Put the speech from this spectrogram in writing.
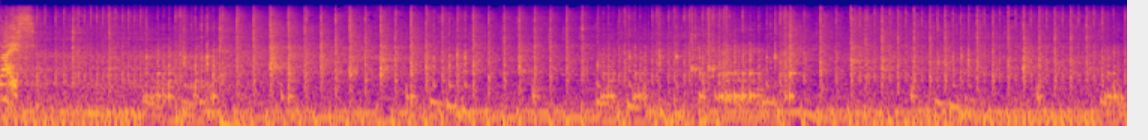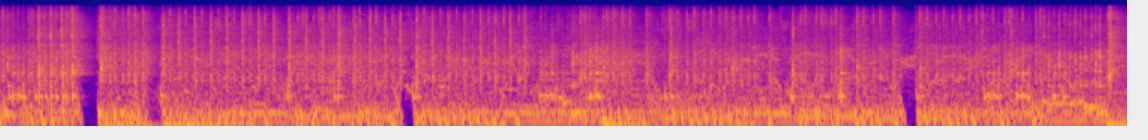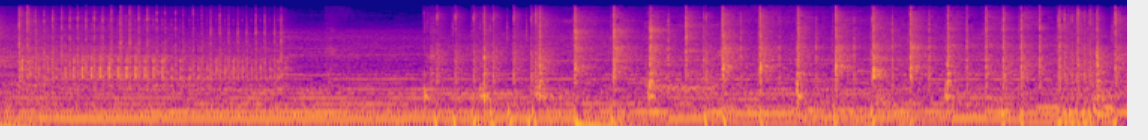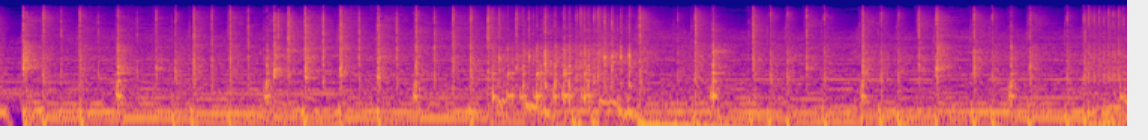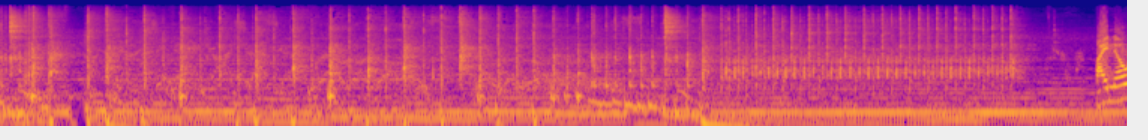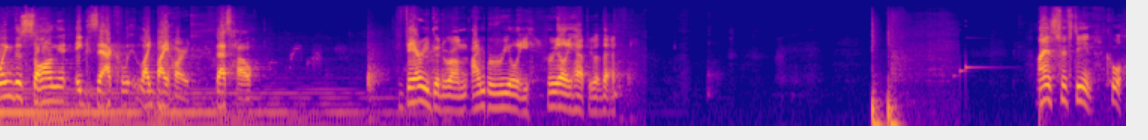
Nice! By knowing the song exactly, like by heart. That's how. Very good run. I'm really, really happy with that. Minus 15. Cool.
